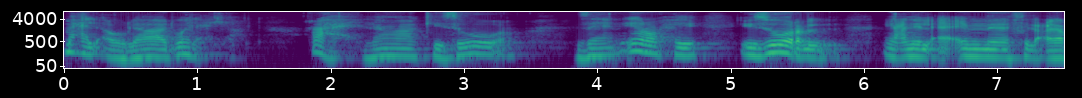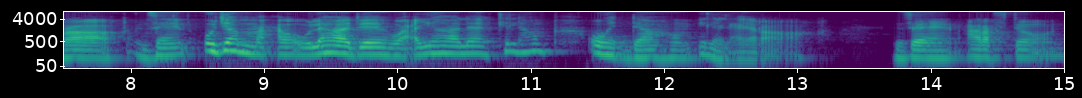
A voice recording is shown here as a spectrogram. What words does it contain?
مع الأولاد والعيال. راح هناك يزور زين يروح يزور يعني الأئمة في العراق زين وجمع أولاده وعياله كلهم ووداهم إلى العراق. زين عرفتون؟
